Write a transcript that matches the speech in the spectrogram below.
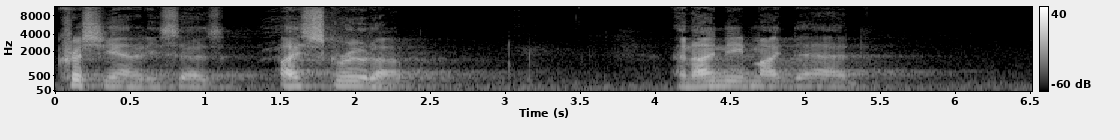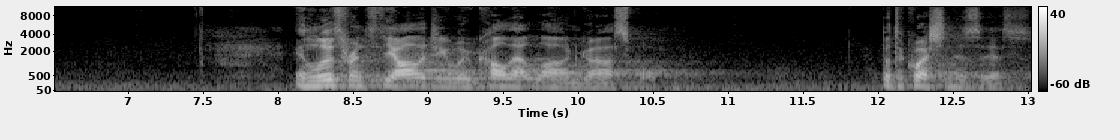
Christianity says, I screwed up, and I need my dad. In Lutheran theology, we would call that law and gospel. But the question is this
